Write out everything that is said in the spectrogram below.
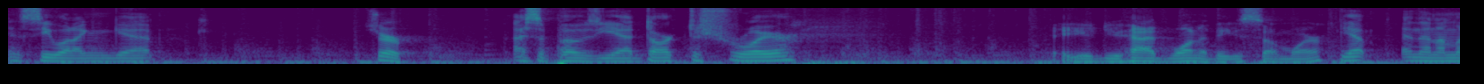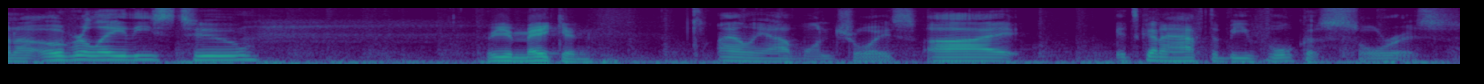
and see what I can get. Sure. I suppose, yeah, Dark Destroyer. Yeah, You, you had one of these somewhere. Yep, and then I'm gonna overlay these two. Who are you making? I only have one choice. Uh, it's gonna have to be Volcasaurus.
